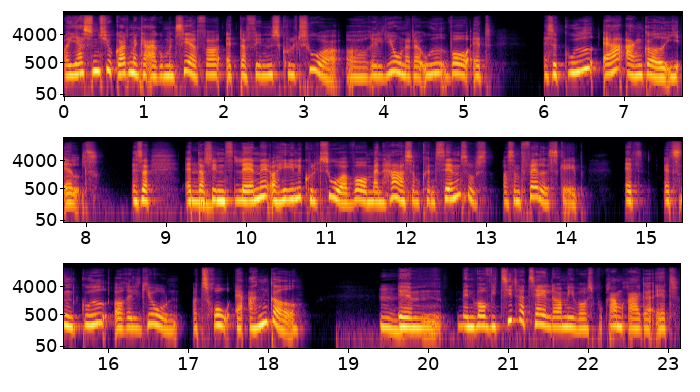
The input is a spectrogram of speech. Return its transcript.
og jeg synes jo godt, man kan argumentere for, at der findes kulturer og religioner derude, hvor at altså Gud er ankeret i alt. Altså, at mm. der findes lande og hele kulturer, hvor man har som konsensus og som fællesskab, at, at sådan Gud og religion og tro er ankeret. Mm. Øhm, men hvor vi tit har talt om i vores programrækker, at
